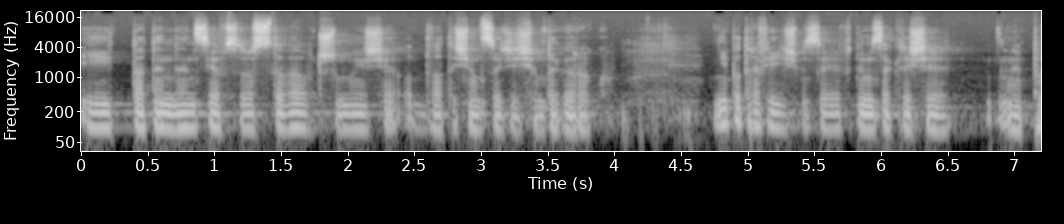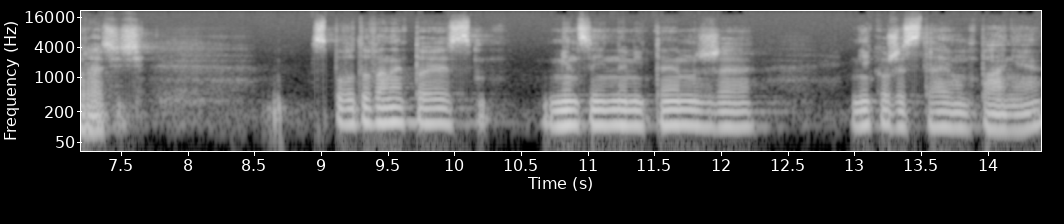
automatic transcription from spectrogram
i ta tendencja wzrostowa utrzymuje się od 2010 roku. Nie potrafiliśmy sobie w tym zakresie e, poradzić. Spowodowane to jest między innymi tym, że nie korzystają panie.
